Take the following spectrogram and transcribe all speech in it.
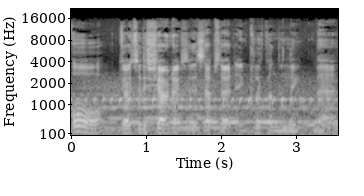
or go to the show notes of this episode and click on the link there.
